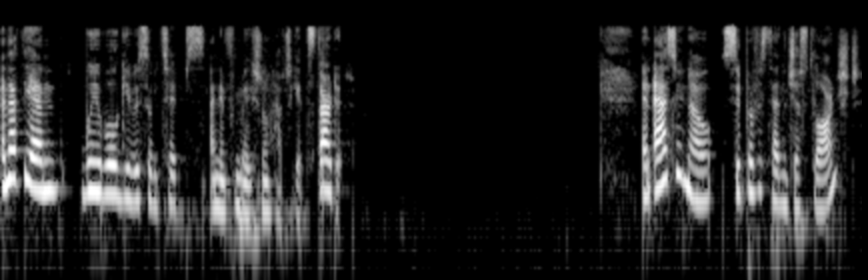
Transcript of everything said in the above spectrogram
And at the end, we will give you some tips and information on how to get started. And as you know, SuperOffice 10 just launched.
